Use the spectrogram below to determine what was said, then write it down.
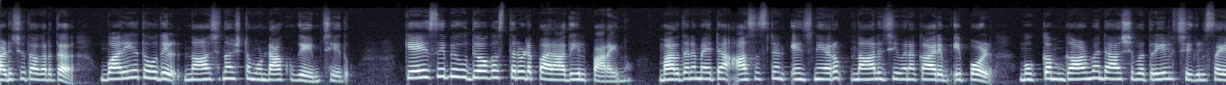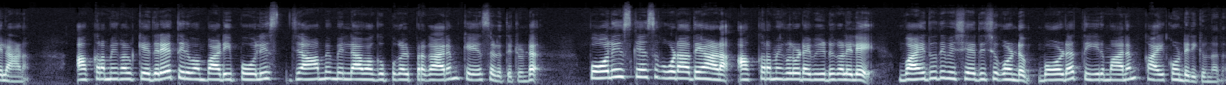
അടിച്ചു തകർത്ത് വലിയ തോതിൽ നാശനഷ്ടമുണ്ടാക്കുകയും ചെയ്തു. കെ ഉദ്യോഗസ്ഥരുടെ പരാതിയിൽ പറയുന്നു. മർദ്ദനമേറ്റ അസിസ്റ്റന്റ് എഞ്ചിനീയറും നാല് ജീവനക്കാരും ഇപ്പോൾ മുക്കം ഗവൺമെന്റ് ആശുപത്രിയിൽ ചികിത്സയിലാണ്. അക്രമികൾക്കെതിരെ തിരുവമ്പാടി പോലീസ് ജാമ്യമില്ലാ വകുപ്പുകൾ പ്രകാരം കേസെടുത്തിട്ടുണ്ട്. പോലീസ് കേസ് കൂടാതെയാണ് അക്രമികളുടെ വീടുകളിലെ വൈദ്യുതി വിച്ഛേദിച്ചുകൊണ്ടും ബോർഡ് തീരുമാനം കൈക്കൊണ്ടിരിക്കുന്നത്.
